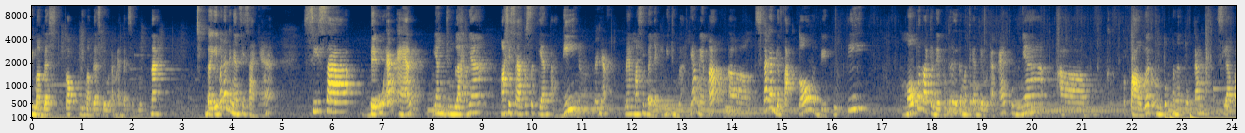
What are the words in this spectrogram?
15 top 15 BUMN tersebut. Nah, bagaimana dengan sisanya? Sisa BUMN yang jumlahnya masih 100 sekian tadi banyak memang masih banyak ini jumlahnya memang um, secara de facto deputi maupun wakil deputi dari Kementerian BUMN punya um, power untuk menentukan siapa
